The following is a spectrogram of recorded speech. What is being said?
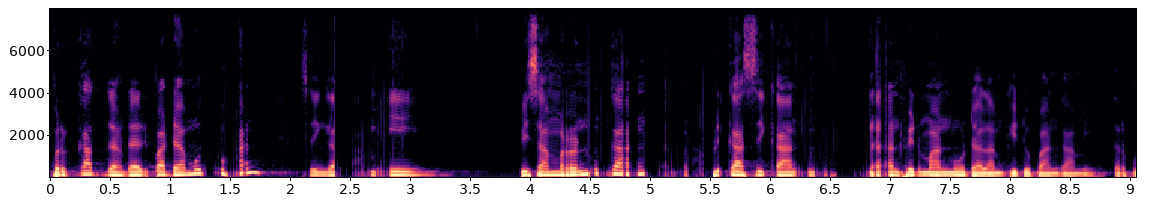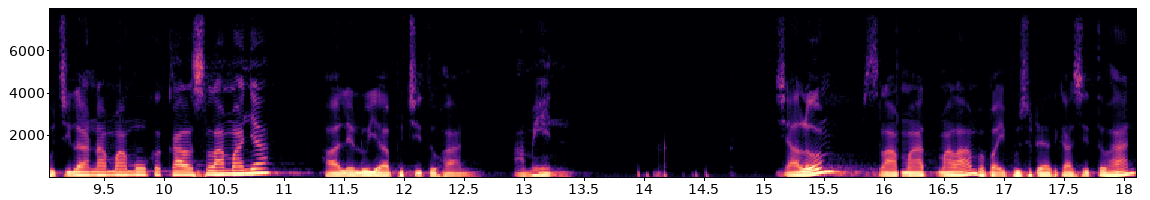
berkat yang daripadamu Tuhan sehingga kami bisa merenungkan dan mengaplikasikan kebenaran firman-Mu dalam kehidupan kami. Terpujilah namamu kekal selamanya. Haleluya, puji Tuhan. Amin. Shalom, selamat malam Bapak Ibu sudah dikasih Tuhan.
